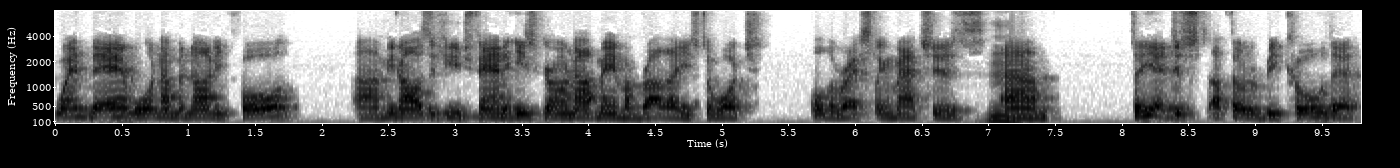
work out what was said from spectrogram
went there and wore number 94, um, you know, I was a huge fan of his growing up. Me and my brother used to watch all the wrestling matches. Um, so yeah, just I thought it would be cool to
